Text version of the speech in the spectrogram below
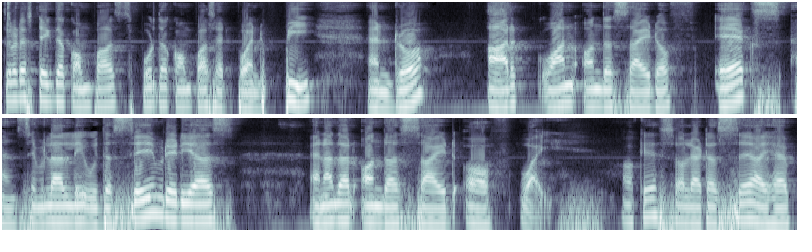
So let us take the compass, put the compass at point P and draw arc one on the side of x and similarly with the same radius another on the side of y. Okay so let us say i have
